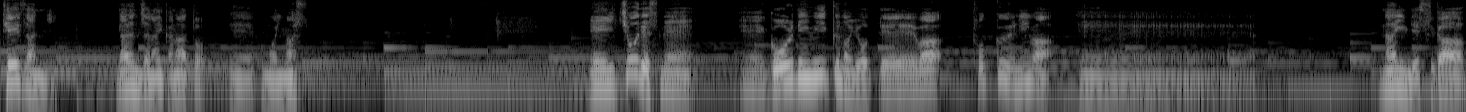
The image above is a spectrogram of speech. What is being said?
低山になるんじゃないかなと、え思います。え一応ですね、えゴールデンウィークの予定は特には、えーないんですが、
